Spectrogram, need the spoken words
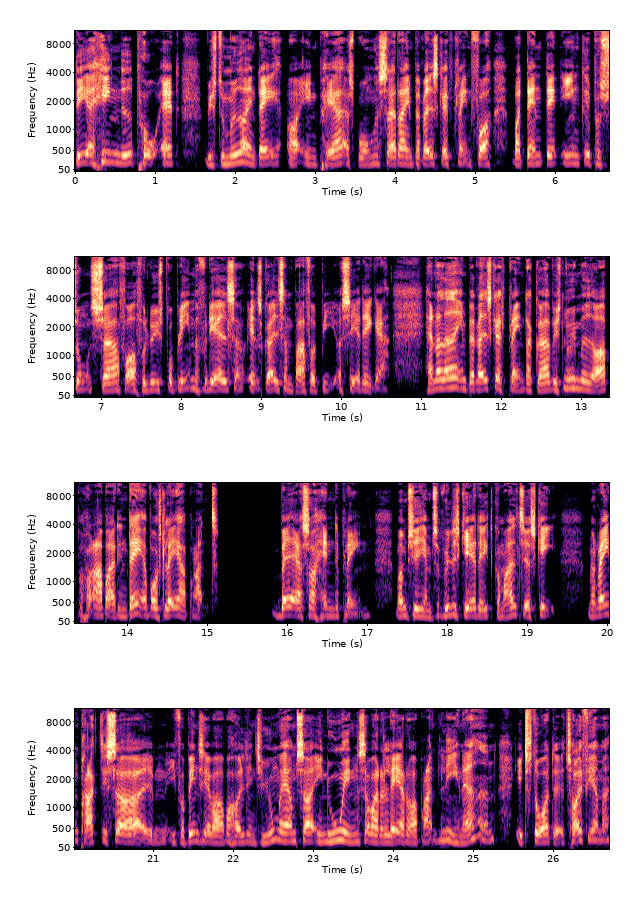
Det er helt ned på, at hvis du møder en dag, og en pære er sprunget, så er der en beredskabsplan for, hvordan den enkelte person sørger for at få løst problemet, fordi ellers, ellers går alle sammen bare forbi og ser, at det ikke er. Han har lavet en beredskabsplan, der gør, at hvis nu I møder op på arbejde en dag, og vores lager er brændt, hvad er så handleplanen? Hvor man siger, jamen selvfølgelig sker det ikke, det kommer aldrig til at ske. Men rent praktisk, så øhm, i forbindelse, jeg var oppe og holdt et interview med ham, så en uge inden, så var der lager, der var brændt lige i nærheden, et stort øh, tøjfirma,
